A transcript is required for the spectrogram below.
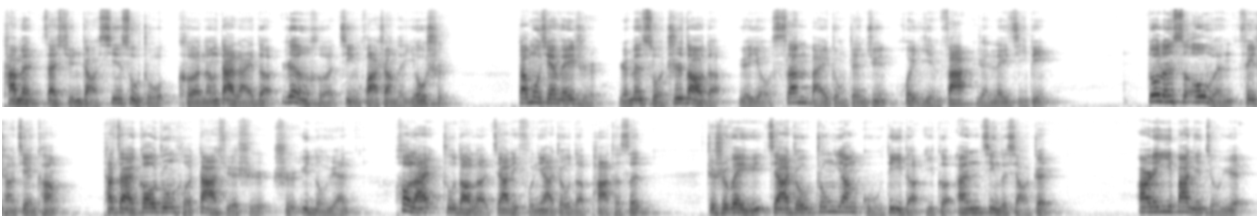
他们在寻找新宿主可能带来的任何进化上的优势。到目前为止，人们所知道的约有三百种真菌会引发人类疾病。多伦斯·欧文非常健康，他在高中和大学时是运动员，后来住到了加利福尼亚州的帕特森，这是位于加州中央谷地的一个安静的小镇。二零一八年九月，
